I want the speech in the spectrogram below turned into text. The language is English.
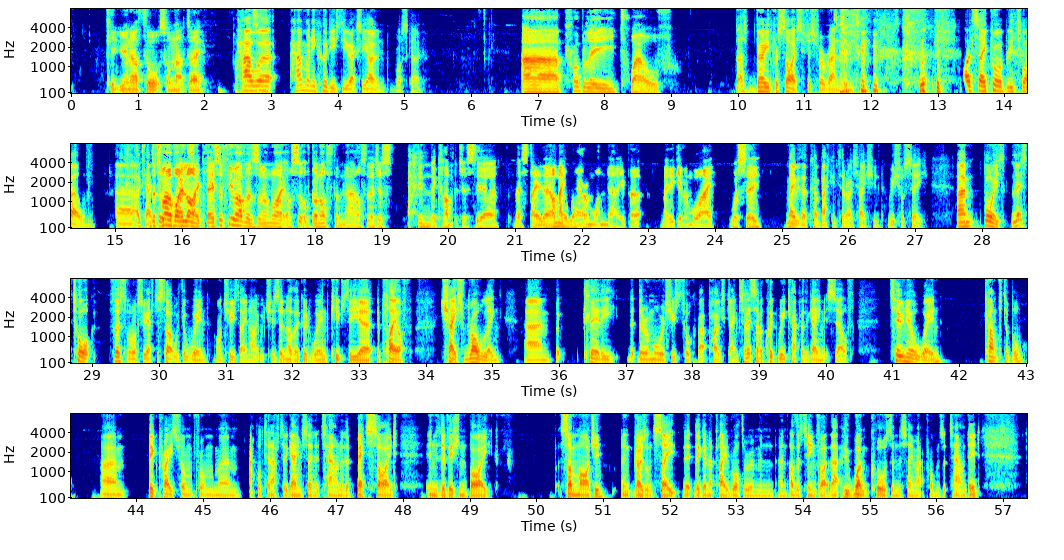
keep you in our thoughts on that day. How uh, how many hoodies do you actually own, Roscoe? Uh, probably twelve. That's very precise just for a random. I'd say probably 12. Uh, okay. The 12 I like. There's a few others, and I'm like, I've sort of gone off them now. So they're just in the cupboard, just, yeah, they stay there. I may wear them one day, but maybe give them away. We'll see. Maybe they'll come back into the rotation. We shall see. Um, boys, let's talk. First of all, obviously, we have to start with the win on Tuesday night, which is another good win. Keeps the uh, the playoff chase rolling. Um, but clearly that there are more issues to talk about post game. So let's have a quick recap of the game itself. 2 0 win, comfortable. Um, big praise from from um, Appleton after the game, saying that Town are the best side in the division by some margin, and goes on to say that they're going to play Rotherham and, and other teams like that who won't cause them the same amount of problems that Town did.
